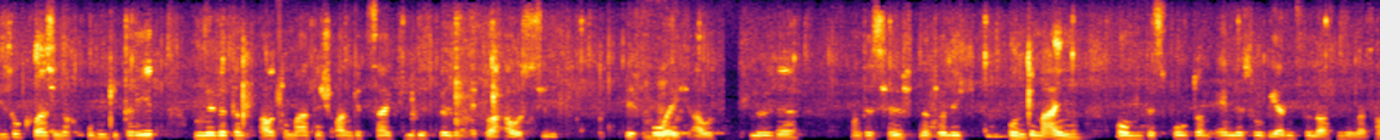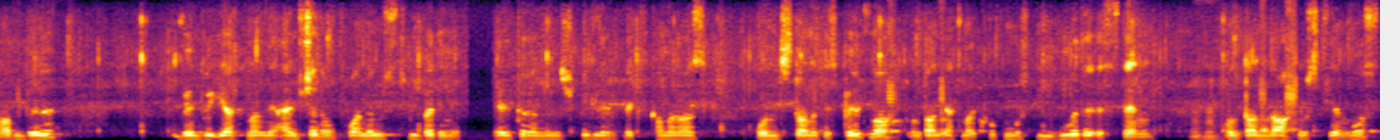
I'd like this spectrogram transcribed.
ISO quasi nach oben gedreht und mir wird dann automatisch angezeigt, wie das Bild in etwa aussieht, bevor mhm. ich auslöse. Und das hilft natürlich ungemein, um das Foto am Ende so werden zu lassen, wie man es haben will. Wenn du erstmal eine Einstellung vornimmst, wie bei den älteren Spiegelreflexkameras, und dann das Bild macht und dann erstmal gucken musst, wie wurde es denn mhm. und dann nachjustieren musst,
